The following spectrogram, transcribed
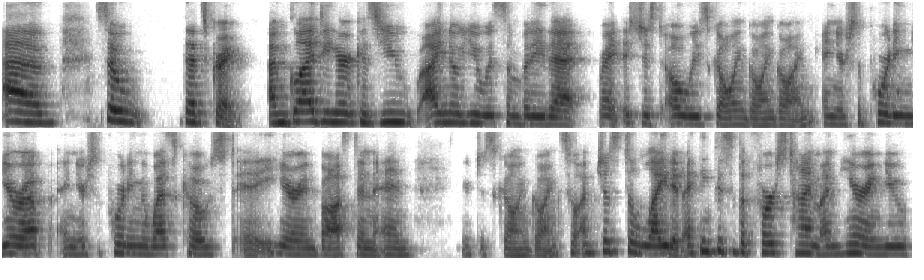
um, so that's great. I'm glad to hear because you, I know you as somebody that, right, is just always going, going, going, and you're supporting Europe and you're supporting the West Coast uh, here in Boston, and you're just going, going. So I'm just delighted. I think this is the first time I'm hearing you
